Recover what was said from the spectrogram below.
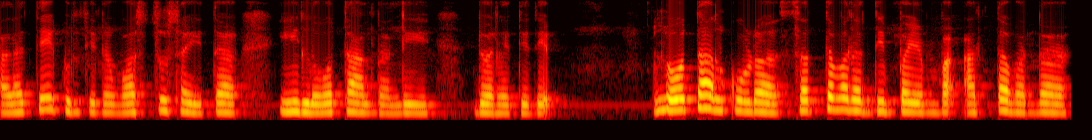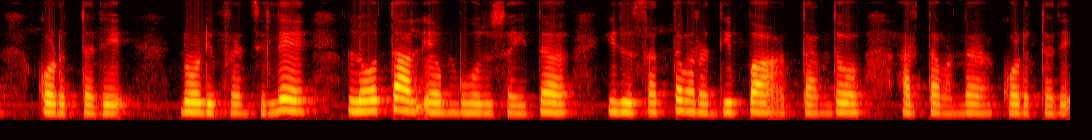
ಅಳತೆ ಗುರುತಿನ ವಸ್ತು ಸಹಿತ ಈ ಲೋತಾಲ್ನಲ್ಲಿ ದೊರೆತಿದೆ. ಲೋತಾಲ್ ಕೂಡ ಸತ್ತವರ ದಿಬ್ಬ ಎಂಬ ಅರ್ಥವನ್ನು ಕೊಡುತ್ತದೆ. ನೋಡಿ ಫ್ರೆಂಡ್ಸ್ ಇಲ್ಲಿ ಲೋತಾಲ್ ಎಂಬುದು ಸಹಿತ ಇದು ಸತ್ತವರ ದಿಬ್ಬ ಅಂತಂದು ಅರ್ಥವನ್ನು ಕೊಡುತ್ತದೆ.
